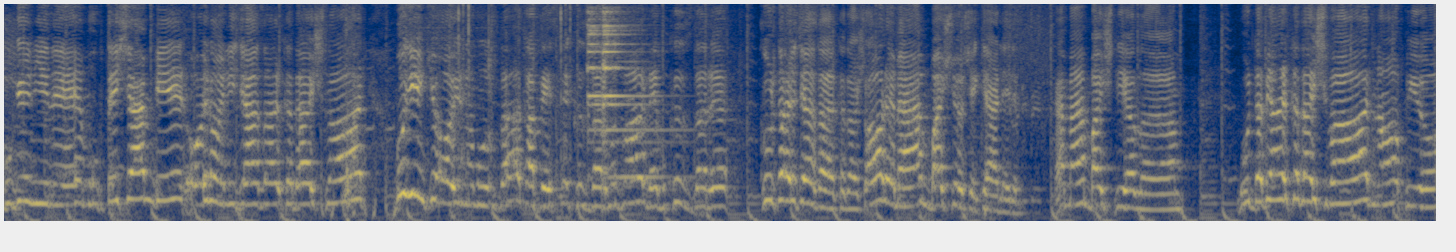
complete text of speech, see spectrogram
Bugün yine muhteşem bir oyun oynayacağız arkadaşlar. Bugünkü oyunumuzda kafeste kızlarımız var ve bu kızları kurtaracağız arkadaşlar. Hemen başlıyor şekerlerim. Hemen başlayalım. Burada bir arkadaş var. Ne yapıyor?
